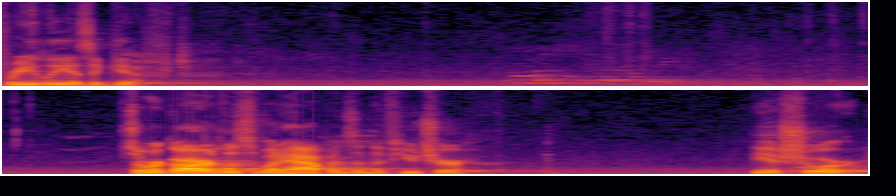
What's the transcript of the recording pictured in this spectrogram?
freely as a gift. So, regardless of what happens in the future, be assured.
